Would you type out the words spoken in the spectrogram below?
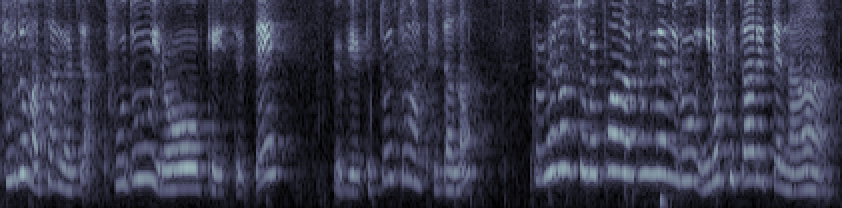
구도 마찬가지야. 구도 이렇게 있을 때 여기 이렇게 뚱뚱한 구잖아? 그럼 회전축을 포함한 평면으로 이렇게 자를 때나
